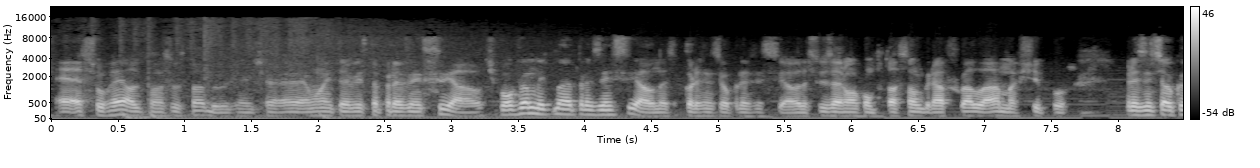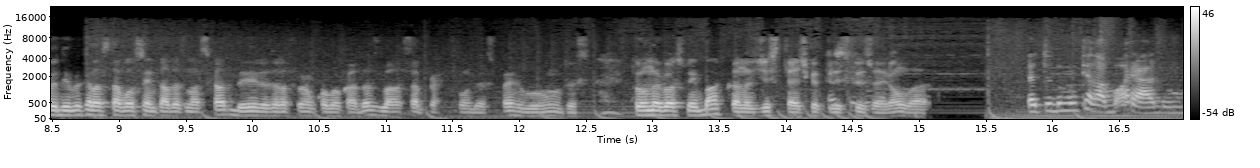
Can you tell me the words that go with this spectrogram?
É surreal, tão assustador, gente. É uma entrevista presencial. Tipo, obviamente não é presencial, né? Presencial, presencial. Eles fizeram uma computação gráfica lá, mas, tipo, presencial que eu digo é que elas estavam sentadas nas cadeiras, elas foram colocadas lá, sabe, pra responder as perguntas. Foi um negócio bem bacana de estética que eles fizeram lá. É tudo muito elaborado.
